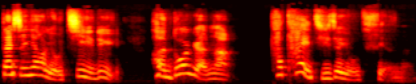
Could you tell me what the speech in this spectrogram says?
但是要有纪律。很多人啊，他太急着有钱了。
